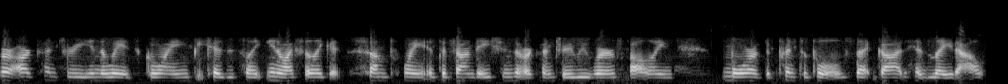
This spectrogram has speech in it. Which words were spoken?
for our country and the way it's going because it's like, you know, I feel like at some point at the foundations of our country we were following more of the principles that God had laid out.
